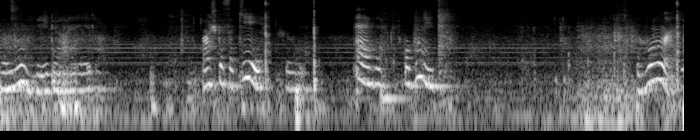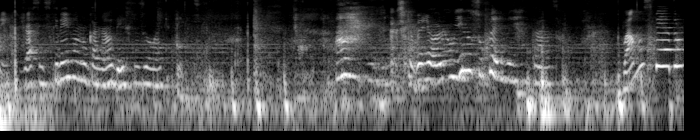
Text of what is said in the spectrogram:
Vamos ver, galera. Acho que essa aqui. Deixa eu ver. É, ficou bonito. Então vamos lá, gente. Já se inscrevam no canal e deixem seu like acho que é melhor eu ir no supermercado. Vamos, Pedro.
